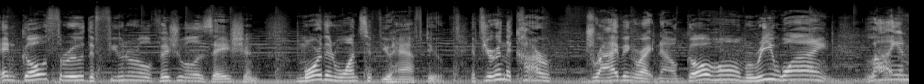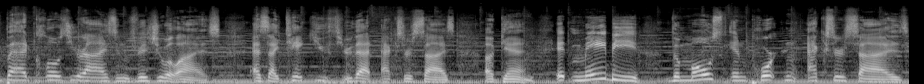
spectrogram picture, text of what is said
and go through the funeral visualization more than once if you have to. If you're in the car driving right now, go home, rewind, lie in bed, close your eyes, and visualize as I take you through that exercise again. It may be the most important exercise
